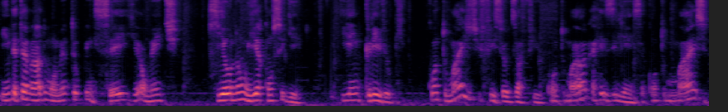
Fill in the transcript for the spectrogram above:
em determinado momento eu pensei realmente que eu não ia conseguir. E é incrível que quanto mais difícil é o desafio, quanto maior a resiliência, quanto mais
